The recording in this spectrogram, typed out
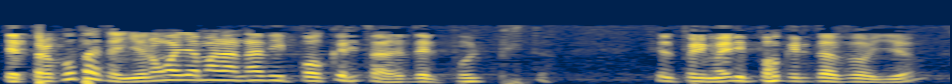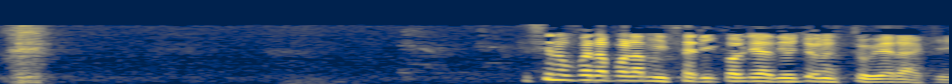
Te preocupes, yo no voy a llamar a nadie hipócrita desde el púlpito. El primer hipócrita soy yo. Si no fuera por la misericordia de Dios, yo no estuviera aquí.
